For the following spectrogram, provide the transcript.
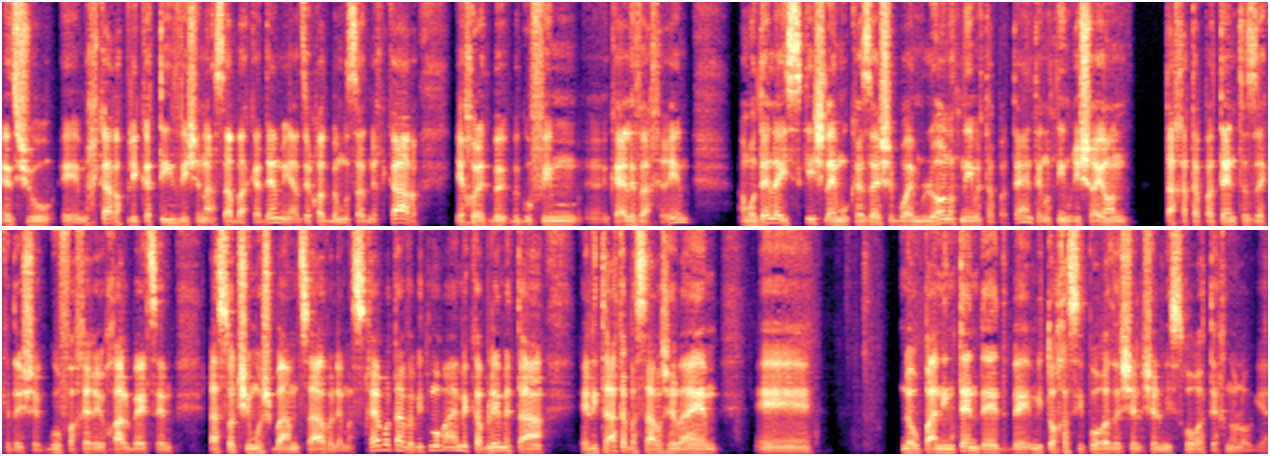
איזשהו אה, מחקר אפליקטיבי שנעשה באקדמיה, זה יכול להיות במוסד מחקר, יכול להיות בגופים כאלה ואחרים. המודל העסקי שלהם הוא כזה שבו הם לא נותנים את הפטנט, הם נותנים רישיון תחת הפטנט הזה כדי שגוף אחר יוכל בעצם לעשות שימוש בהמצאה ולמסחר אותה, ובתמורה הם מקבלים את ה- ליטרת הבשר שלהם, אה, no pun intended, מתוך הסיפור הזה של, של מסחור הטכנולוגיה.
